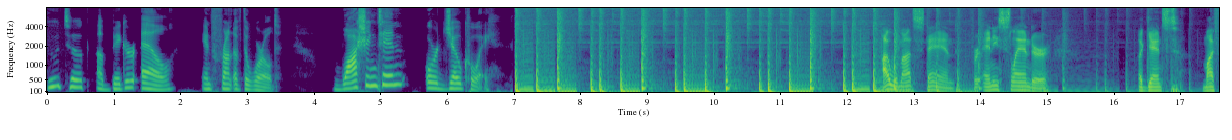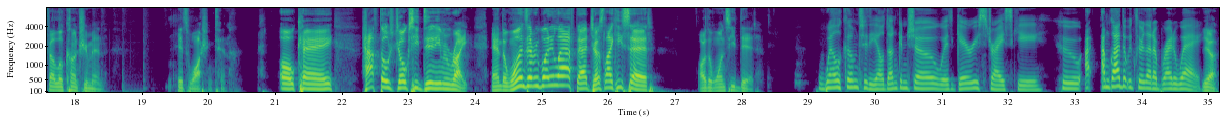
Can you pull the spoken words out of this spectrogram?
Who took a bigger L in front of the world? Washington or Jo Koy? I will not stand for any slander against my fellow countrymen. It's Washington. Okay. Half those jokes he didn't even write. And the ones everybody laughed at, just like he said, are the ones he did. Welcome to the Elle Duncan Show with Gary Striewski, who I, I'm glad that we cleared that up right away. Yeah.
